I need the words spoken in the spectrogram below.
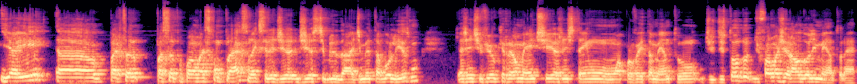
E aí, uh, passando, passando para o problema mais complexo, né, que seria digestibilidade e metabolismo, que a gente viu que realmente a gente tem um aproveitamento de, de todo, de forma geral do alimento, né?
